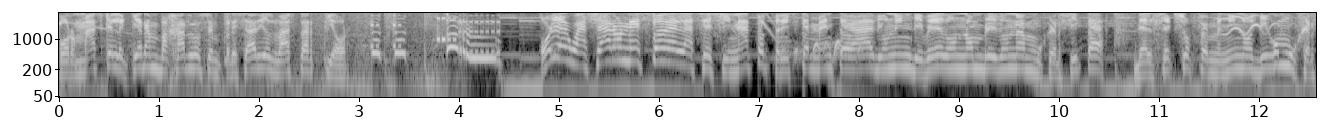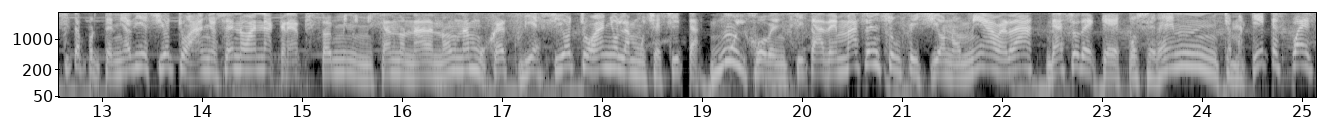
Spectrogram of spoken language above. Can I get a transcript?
Por más que le quieran bajar los empresarios, va a estar peor. Oye, guacharon esto del asesinato, tristemente, ¿verdad? de un individuo, un hombre y de una mujercita del sexo femenino. Digo mujercita porque tenía 18 años, ¿eh? No van a creer que estoy minimizando nada, ¿no? Una mujer, 18 años la muchachita, muy jovencita, además en su fisionomía, ¿verdad? De eso de que, pues se ven chamaquitas, pues,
